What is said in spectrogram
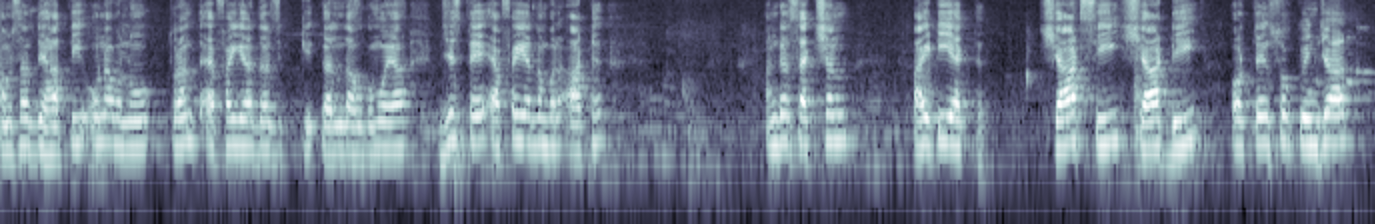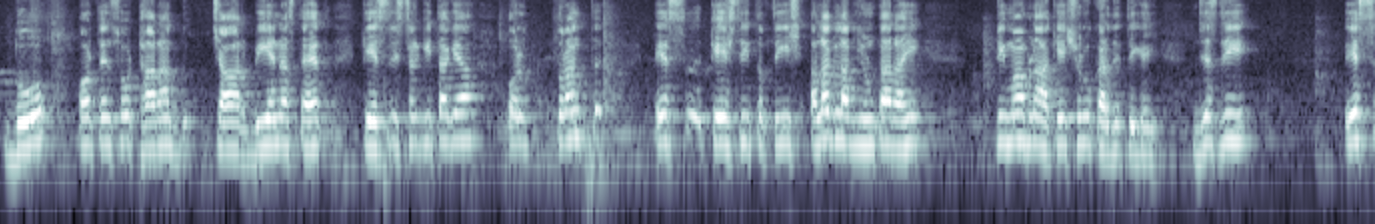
ਅੰਮ੍ਰਿਤਸਰ ਦਿਹਾਤੀ ਉਹਨਾਂ ਵੱਲੋਂ ਤੁਰੰਤ ਐਫਆਈਆਰ ਦਰਜ ਕੀ- ਕਰਨ ਦਾ ਹੁਕਮ ਹੋਇਆ, ਜਿਸ ਤੇ FIR number 8 under section IT act 66 C 66 D ਔਰ 351 2 ਔਰ 318 4 ਬੀਐਨਐਸ ਤਹਿਤ ਕੇਸ ਰਜਿਸਟਰ ਕੀਤਾ ਗਿਆ ਔਰ ਤੁਰੰਤ ਇਸ ਕੇਸ ਦੀ ਤਫਤੀਸ਼ ਅਲੱਗ-ਅਲੱਗ ਯੂਨਿਟਾਂ ਰਾਹੀਂ ਟੀਮਾਂ ਬਣਾ ਕੇ ਸ਼ੁਰੂ ਕਰ ਦਿੱਤੀ ਗਈ, ਜਿਸ ਦੀ ਇਸ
